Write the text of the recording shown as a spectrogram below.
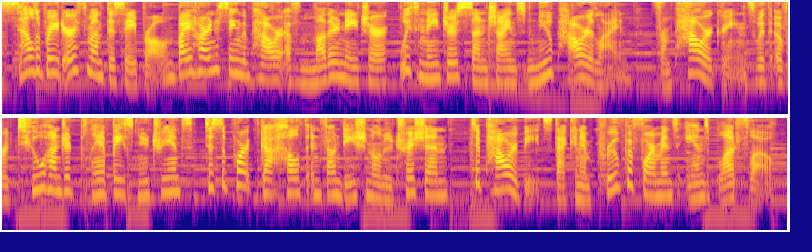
Celebrate Earth Month this April by harnessing the power of Mother Nature with Nature's Sunshine's new power line. From Power Greens with over 200 plant based nutrients to support gut health and foundational nutrition, to Power Beats that can improve performance and blood flow.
